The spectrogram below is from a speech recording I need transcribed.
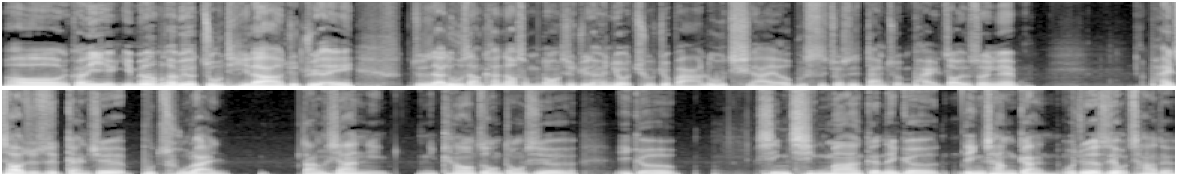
然后可能也也没有什么特别的主题啦，就觉得哎，就是在路上看到什么东西觉得很有趣，就把它录起来，而不是就是单纯拍照。有时候因为拍照就是感觉不出来当下你你看到这种东西的一个。心情吗？跟那个临场感，我觉得是有差的。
